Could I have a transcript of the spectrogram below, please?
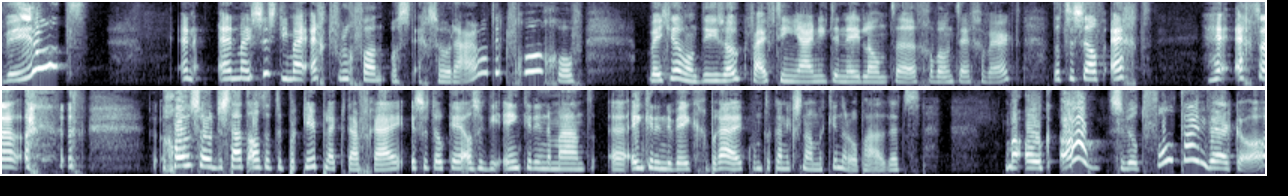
wilt. En, en mijn zus die mij echt vroeg van, was het echt zo raar wat ik vroeg? Of, weet je, want die is ook 15 jaar niet in Nederland uh, gewoond en gewerkt. Dat ze zelf echt, echt zo Gewoon zo, er staat altijd de parkeerplek daar vrij. Is het oké als ik die één keer in de maand, uh, één keer in de week gebruik? Want dan kan ik snel mijn kinderen ophalen. Dat Maar ook, oh, ze wilt fulltime werken. Oh!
